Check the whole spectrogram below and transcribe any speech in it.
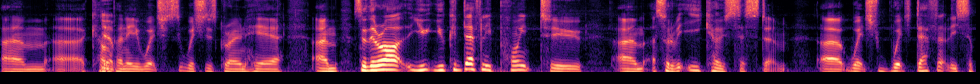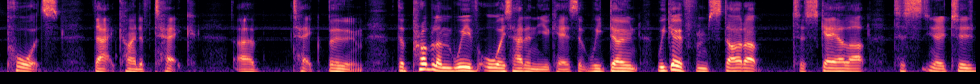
um, uh, company which which has grown here. Um, so there are you you could definitely point to um, a sort of ecosystem uh, which which definitely supports that kind of tech uh, tech boom. The problem we've always had in the UK is that we don't we go from startup to scale up to you know to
